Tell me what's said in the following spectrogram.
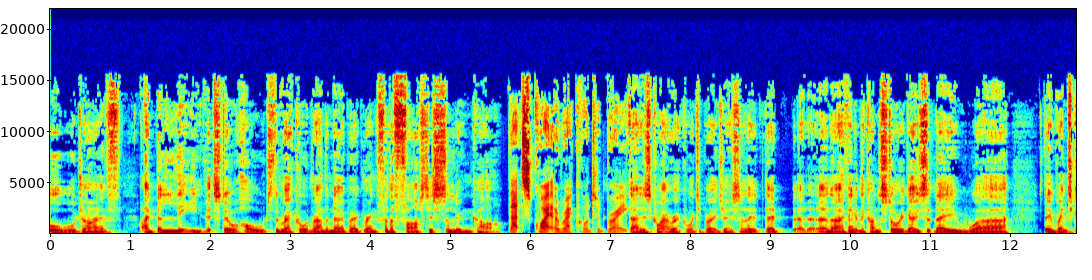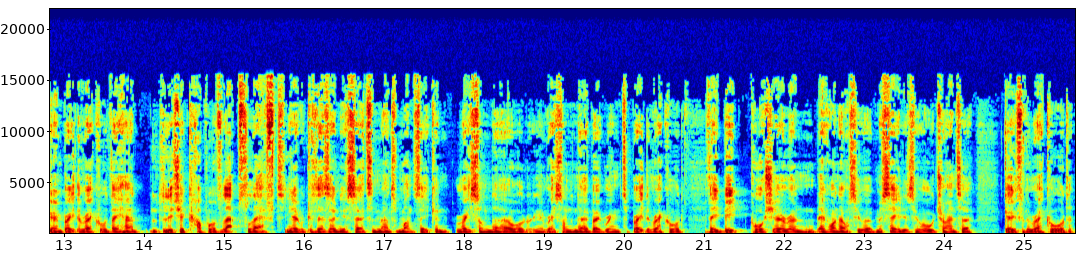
all wheel drive. I believe it still holds the record around the Nürburgring for the fastest saloon car. That's quite a record to break. That is quite a record to break, Jason. They, they, and I think the kind of story goes that they were they went to go and break the record. They had literally a couple of laps left, you know, because there's only a certain amount of months they can race on the or you know, race on the Nurburgring to break the record. They beat Porsche and everyone else who were Mercedes, who were all trying to go for the record.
